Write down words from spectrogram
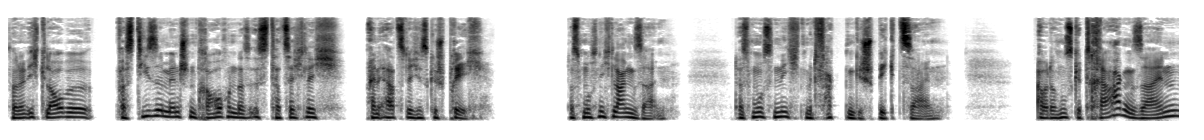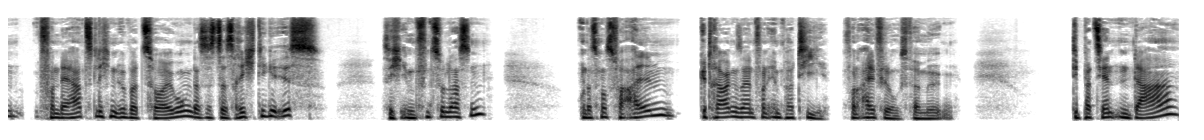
sondern ich glaube, was diese Menschen brauchen, das ist tatsächlich ein ärztliches Gespräch. Das muss nicht lang sein. Das muss nicht mit Fakten gespickt sein. Aber das muss getragen sein von der ärztlichen Überzeugung, dass es das Richtige ist, sich impfen zu lassen. Und das muss vor allem getragen sein von Empathie, von Einfühlungsvermögen. Die Patienten da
